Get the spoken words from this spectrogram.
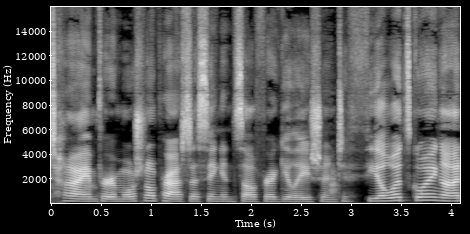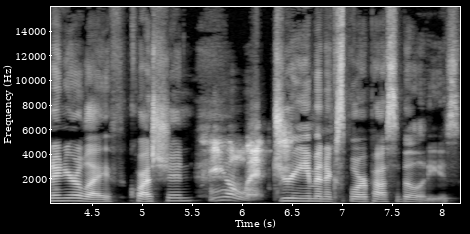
time for emotional processing and self regulation to feel what's going on in your life, question, Feel it. dream, and explore possibilities.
